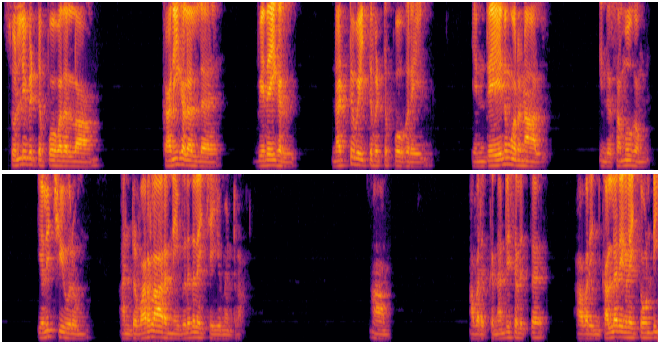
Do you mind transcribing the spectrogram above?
சொல்லிவிட்டு போவதெல்லாம் கனிகள் அல்ல விதைகள் நட்டு வைத்துவிட்டு போகிறேன். என்றேனும் ஒரு நாள் இந்த சமூகம் எழுச்சியுறும் அன்று வரலாறனை விடுதலை செய்யும் என்றார் ஆம். அவருக்கு நன்றி செலுத்த அவரின் கல்லறைகளை தோண்டி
